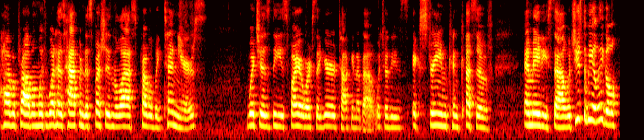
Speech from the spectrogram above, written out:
have a problem with what has happened, especially in the last probably 10 years, which is these fireworks that you're talking about, which are these extreme concussive M80 style, which used to be illegal.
